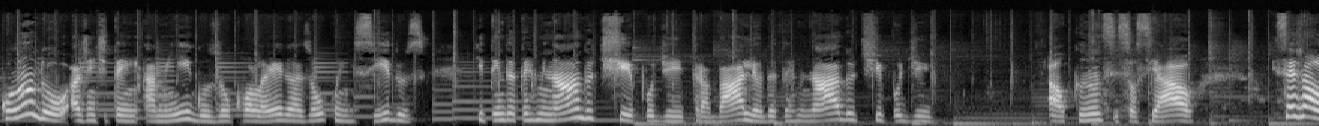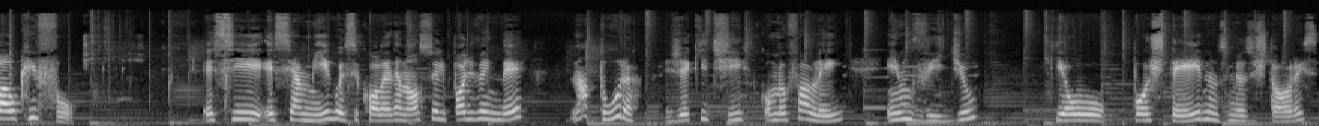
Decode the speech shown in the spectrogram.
quando a gente tem amigos ou colegas ou conhecidos que têm determinado tipo de trabalho, determinado tipo de alcance social, seja lá o que for, esse esse amigo, esse colega nosso, ele pode vender Natura Jequiti, como eu falei em um vídeo que eu postei nos meus stories,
